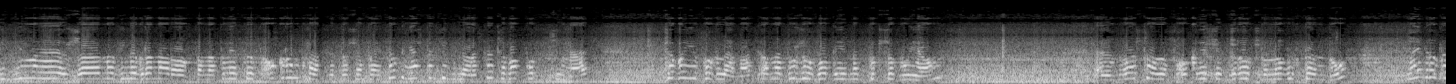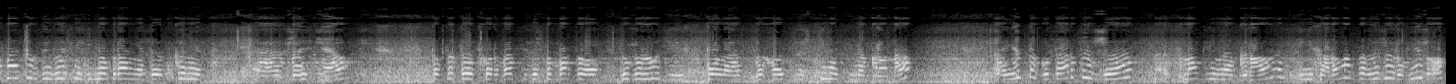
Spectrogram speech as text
widzimy, że no, winogrona rosną. Natomiast to jest ogrom pracy, proszę Państwa, ponieważ takie winorośle trzeba podcinać, trzeba je podlewać. One dużo wody jednak potrzebują e, zwłaszcza w okresie wzrostu nowych pędów. No i drodzy Państwo, gdy właśnie winobranie to jest koniec e, września, to wtedy w Chorwacji zresztą bardzo dużo ludzi w pole wychodzi ścinać winogrona. Jest tak utarte, że smak winogron i ich aromat zależy również od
